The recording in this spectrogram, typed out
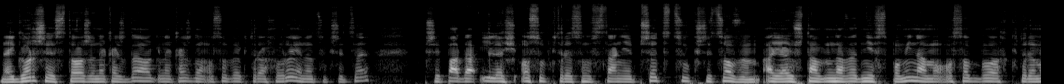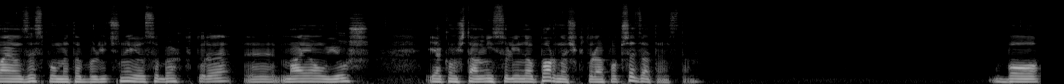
Najgorsze jest to, że na, każda, na każdą osobę, która choruje na cukrzycę, przypada ileś osób, które są w stanie przedcukrzycowym, a ja już tam nawet nie wspominam o osobach, które mają zespół metaboliczny i osobach, które y, mają już jakąś tam insulinoporność, która poprzedza ten stan. Bo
